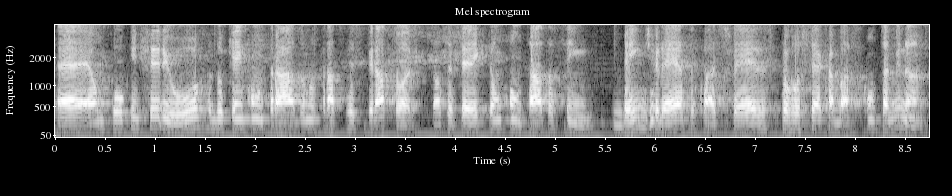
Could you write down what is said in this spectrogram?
é, é um pouco inferior do que é encontrado no trato respiratório. Então, você teria que ter um contato assim bem direto com as fezes para você acabar se contaminando.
